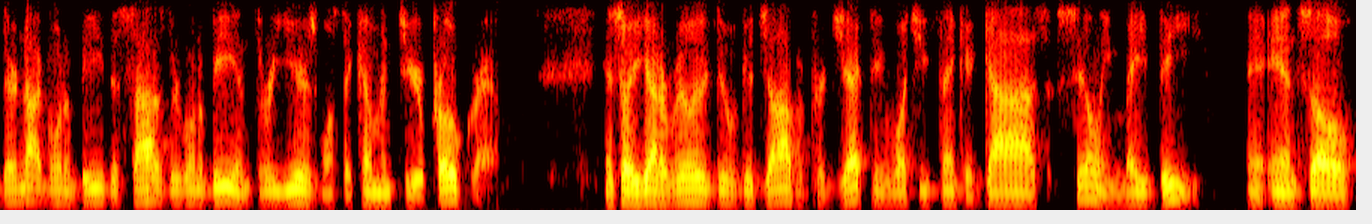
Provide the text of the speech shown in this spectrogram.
they're not going to be the size they're going to be in three years once they come into your program. And so you got to really do a good job of projecting what you think a guy's ceiling may be. And, and so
